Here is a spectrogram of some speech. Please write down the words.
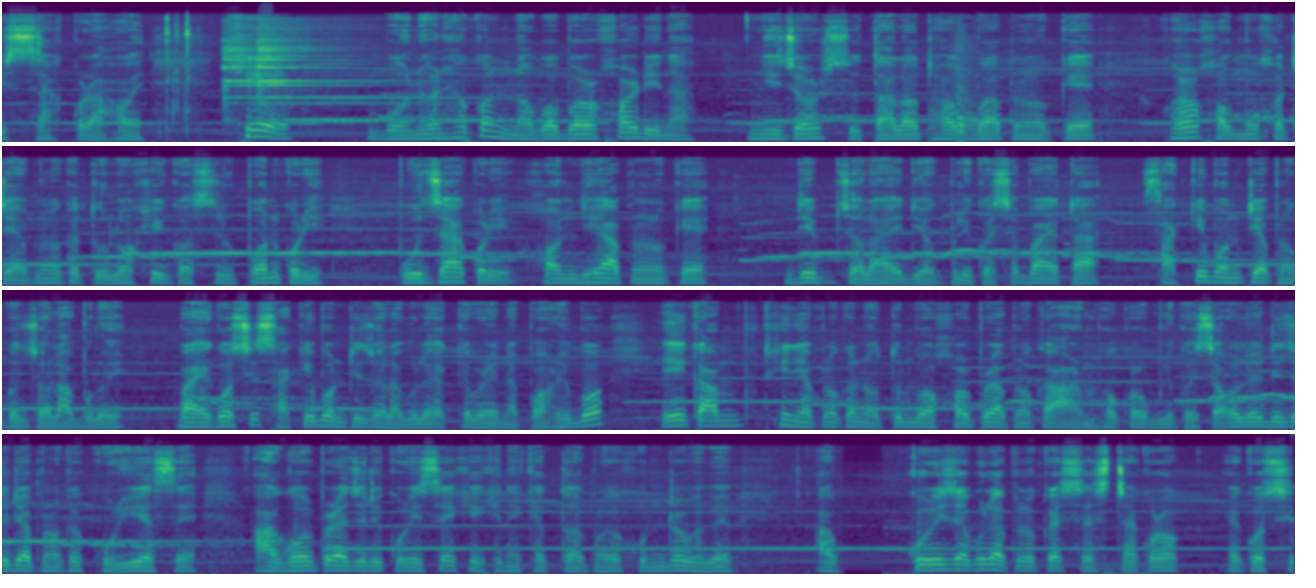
বিশ্বাস কৰা হয়। সেয়ে বন্ধুসকল নৱবৰ্ষৰ দিনা নিজৰ চোতালত হওক বা আপোনালোকে ঘৰৰ সন্মুখতে আপোনালোকে তুলসী গছ ৰোপণ কৰি পূজা কৰি সন্ধিয়া আপোনালোকে দীপ জ্বলাই দিয়ক বুলি কৈছে বা এটা চাকি বন্তি আপোনালোকে জ্বলাবলৈ বা এগছি চাকি বন্তি জ্বলাবলৈ একেবাৰে নাপাহৰিব। এই কামখিনি আপোনালোকে নতুন বৰ্ষৰ পৰা আপোনালোকে আৰম্ভ কৰক বুলি কৈছে। অলৰেডি যদি আপোনালোকে কৰি আছে আগৰ পৰা যদি কৰিছে সেইখিনি ক্ষেত্ৰত আপোনালোকে সুন্দৰভাৱে কৰি যাবলৈ আপোনালোকে চেষ্টা কৰক। এগছি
